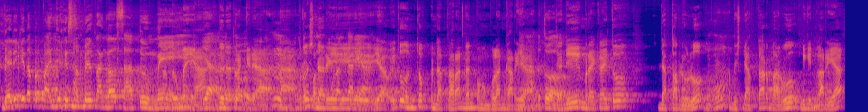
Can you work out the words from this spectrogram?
Jadi kita perpanjang sampai tanggal 1 Mei. 1 Mei ya, itu udah terakhir ya. Mm, nah, terus dari karya. ya itu untuk pendaftaran dan pengumpulan karya. Ya, betul. Jadi mereka itu daftar dulu, habis daftar baru bikin karya,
